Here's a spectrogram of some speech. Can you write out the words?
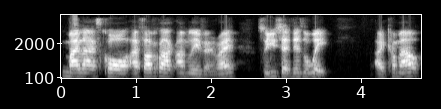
My last call at five o'clock, I'm leaving, right? So you said there's a wait. I come out,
